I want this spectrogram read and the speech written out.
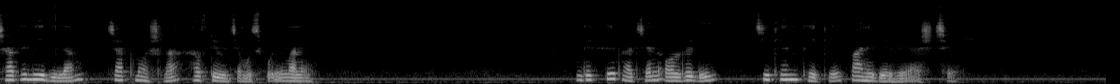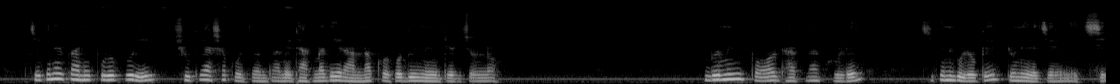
সাথে দিয়ে দিলাম চাট মশলা হাফ টেবিল চামচ পরিমাণে। দেখতেই পাচ্ছেন অলরেডি চিকেন থেকে পানি বের হয়ে আসছে। চিকেনের পানি পুরোপুরি শুকিয়ে আসা পর্যন্ত আমি ঢাকনা দিয়ে রান্না করব দুই মিনিটের জন্য। দুই মিনিট পর ঢাকনা খুলে চিকেনগুলোকে একটু নেড়ে চেড়ে নিচ্ছি।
